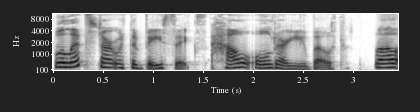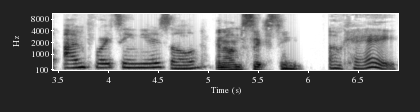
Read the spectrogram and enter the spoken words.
well, let's start with the basics. How old are you both? Well, I'm 14 years old. And I'm 16. Okay.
